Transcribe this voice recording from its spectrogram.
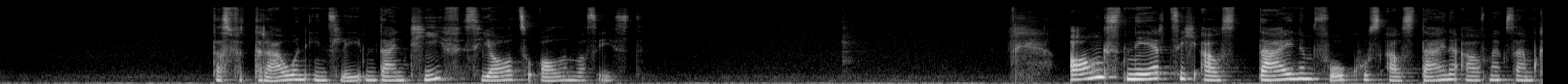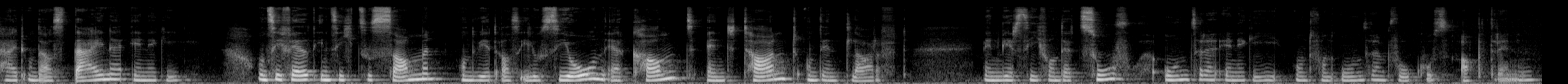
Das Vertrauen ins Leben, dein tiefes Ja zu allem, was ist. Angst nährt sich aus deinem Fokus, aus deiner Aufmerksamkeit und aus deiner Energie. Und sie fällt in sich zusammen und wird als Illusion erkannt, enttarnt und entlarvt wenn wir sie von der Zufuhr unserer Energie und von unserem Fokus abtrennen.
